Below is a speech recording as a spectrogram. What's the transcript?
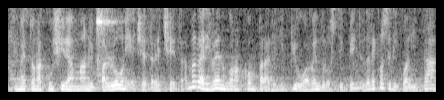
si mettono a cucire a mano i palloni, eccetera, eccetera. Magari vengono a comprare di più, avendo lo stipendio, delle cose di qualità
